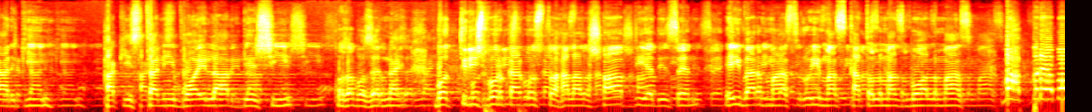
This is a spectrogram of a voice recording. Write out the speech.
টার্কি? পাকিস্তানি বয়লার দেশি? কথা বোঝেন নাই? বত্রিশ প্রকার গোস্ত হালাল সব দিয়ে দিছেন। এইবার মাছ, রুই মাছ, কাতল মাছ, বল মাছ। বাপরে বাপ!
